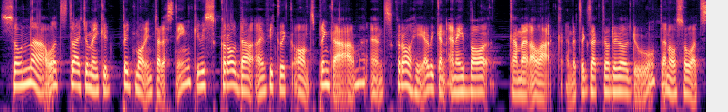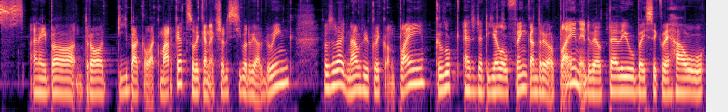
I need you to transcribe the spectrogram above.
So now let's try to make it a bit more interesting. If we scroll down if we click on spring arm and scroll here we can enable camera lag and that's exactly what we will do. Then also let's enable draw debug lag market so we can actually see what we are doing because right now if you click on play, look at that yellow thing under your plane, it will tell you basically how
